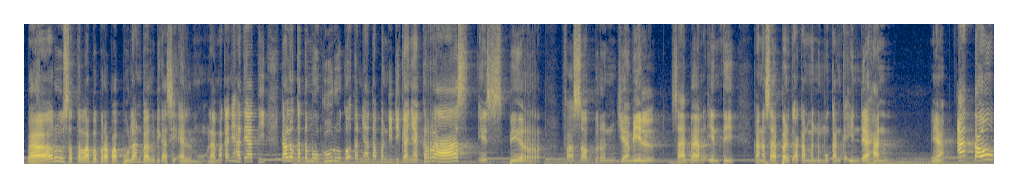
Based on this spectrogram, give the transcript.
Baru setelah beberapa bulan baru dikasih ilmu. Nah, makanya hati-hati. Kalau ketemu guru kok ternyata pendidikannya keras, isbir fasabrun jamil. Sabar inti. Karena sabar itu akan menemukan keindahan. Ya, atau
